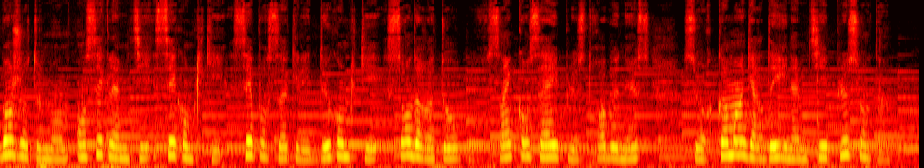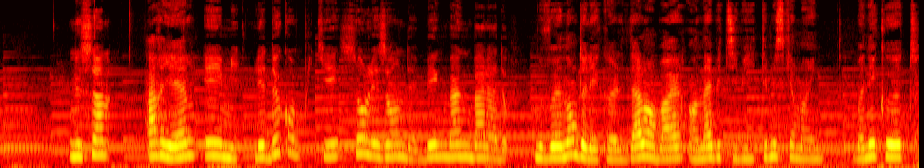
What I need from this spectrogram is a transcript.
Bonjour tout le monde, on sait que l'amitié c'est compliqué, c'est pour ça que les deux compliqués sont de retour pour 5 conseils plus 3 bonus sur comment garder une amitié plus longtemps. Nous sommes Ariel, et Amy, les deux compliqués sur les ondes de Big Bang Balado. nous venons de l'école d'Alembert en Abitibi-Témiscamingue. Bonne écoute!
